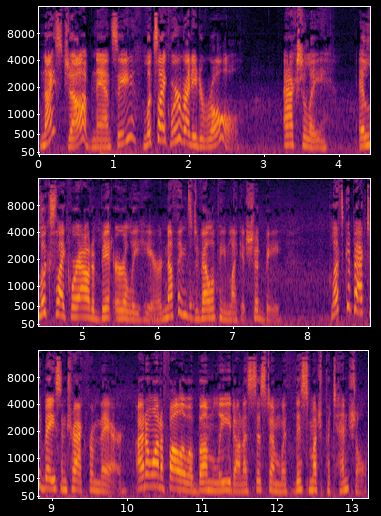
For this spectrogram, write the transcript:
Nice job, Nancy. Looks like we're ready to roll. Actually, it looks like we're out a bit early here. Nothing's developing like it should be. Let's get back to base and track from there. I don't want to follow a bum lead on a system with this much potential.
